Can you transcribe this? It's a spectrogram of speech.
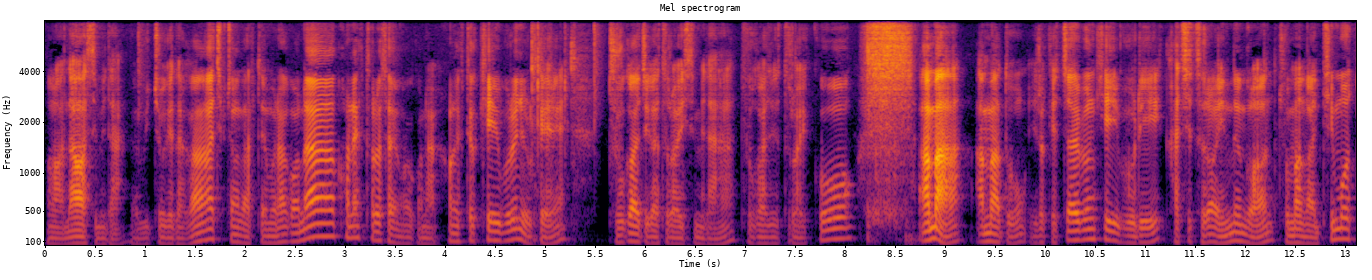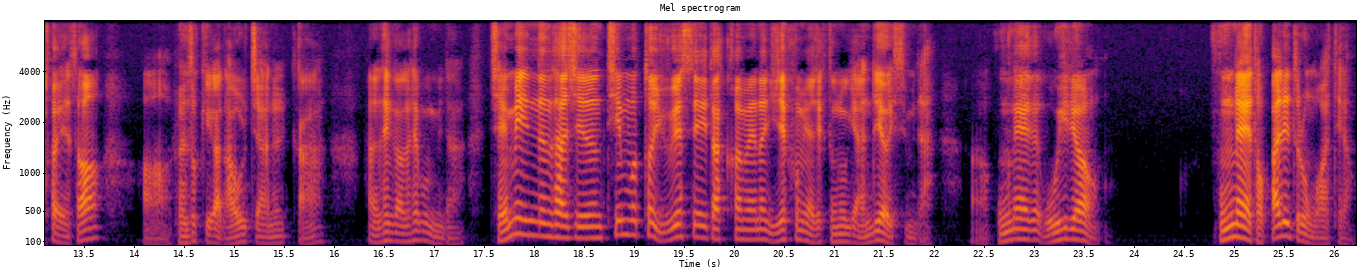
어, 나왔습니다. 위쪽에다가 직접 납땜을 하거나 커넥터를 사용하거나 커넥터 케이블은 이렇게 두 가지가 들어 있습니다. 두 가지 들어 있고 아마 아마도 이렇게 짧은 케이블이 같이 들어 있는 건 조만간 T모터에서 어, 변속기가 나올지 않을까 하는 생각을 해봅니다. 재미있는 사실은 T모터 USA.com에는 이 제품이 아직 등록이 안 되어 있습니다. 어, 국내에 오히려 국내에 더 빨리 들어온 것 같아요.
